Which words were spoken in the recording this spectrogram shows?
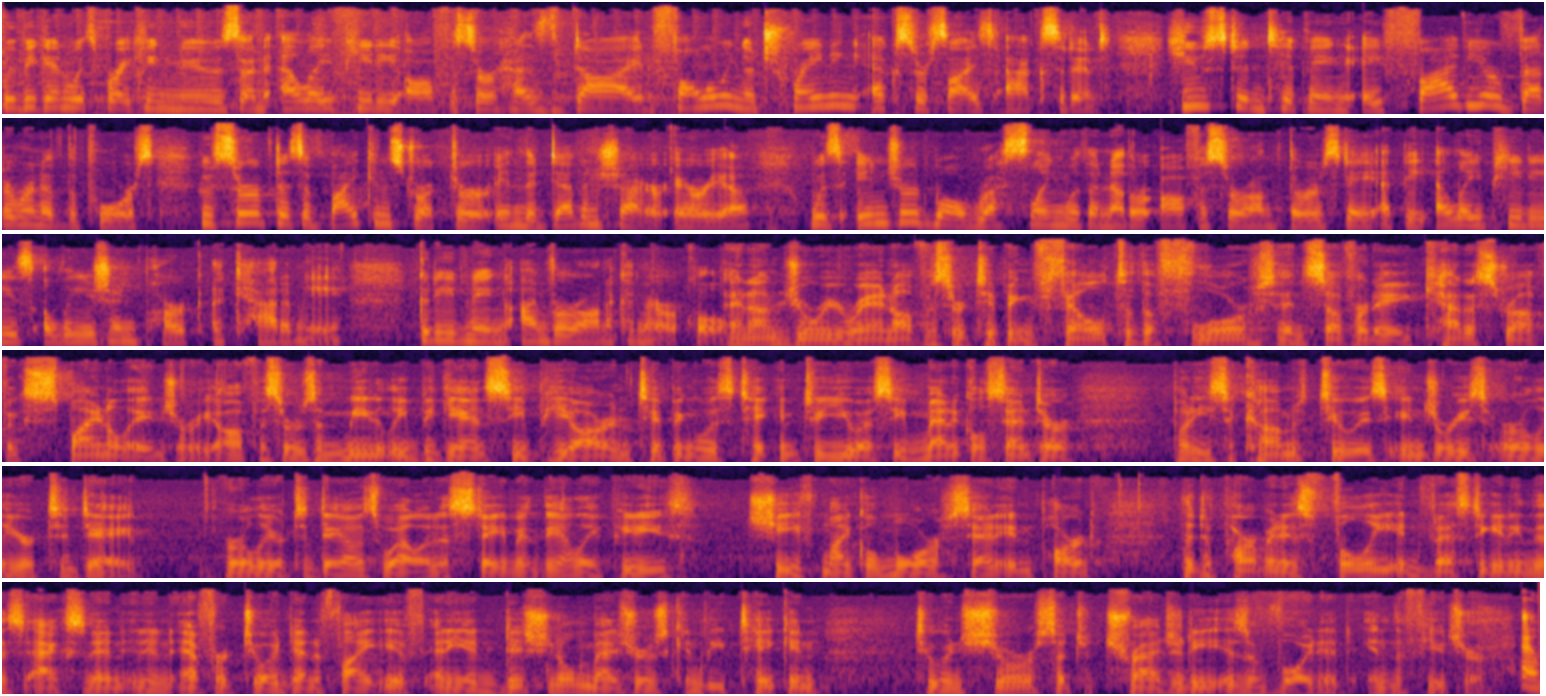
We begin with breaking news. An LAPD officer has died following a training exercise accident. Houston Tipping, a five-year veteran of the force who served as a bike instructor in the Devonshire area, was injured while wrestling with another officer on Thursday at the LAPD's Elysian Park Academy. Good evening. I'm Veronica Miracle. And I'm Jory Rand. Officer Tipping fell to the floor and suffered a catastrophic spinal injury. Officers immediately began CPR and Tipping was taken to USC Medical Center but he succumbed to his injuries earlier today. Earlier today as well, in a statement, the LAPD's chief, Michael Moore, said in part, the department is fully investigating this accident in an effort to identify if any additional measures can be taken to ensure such a tragedy is avoided in the future. And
